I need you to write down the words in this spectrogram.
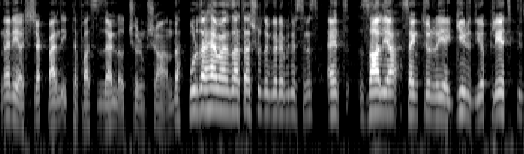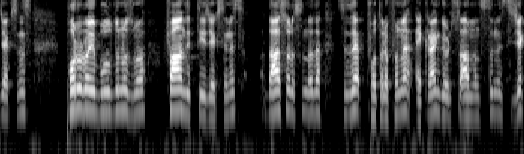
nereye açacak? Ben de ilk defa sizlerle açıyorum şu anda. Burada hemen zaten şurada görebilirsiniz. Ent Zalia Sanctuary'e gir diyor. Play'e tıklayacaksınız. Pororo'yu buldunuz mu? Found it diyeceksiniz. Daha sonrasında da size fotoğrafını, ekran görüntüsü almanızı isteyecek.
